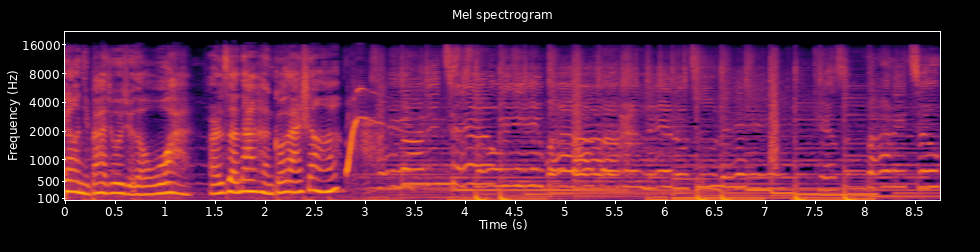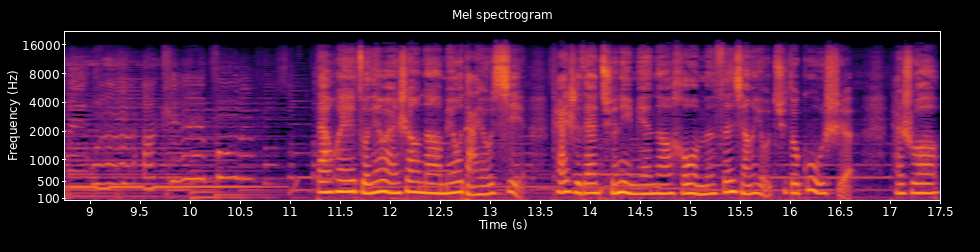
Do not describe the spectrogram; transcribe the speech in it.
这样你爸就会觉得哇，儿子那很高大上啊。大辉昨天晚上呢没有打游戏，开始在群里面呢和我们分享有趣的故事。他说，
